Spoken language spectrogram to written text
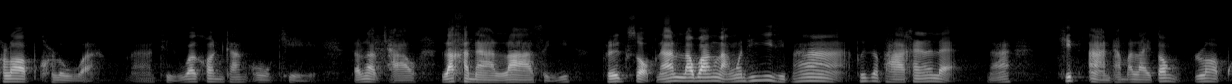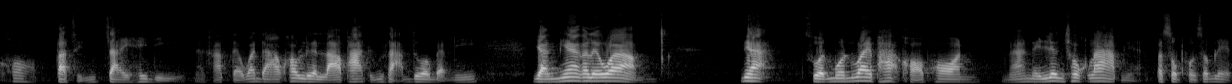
ครอบครัวนะถือว่าค่อนข้างโอเคสำหรับชาวลัคนาราศีพฤษภนะระวังหลังวันที่ 25 พฤษภาแค่นั้นแหละนะคิดอ่านทำอะไรต้องรอบคอบ ตัดสินใจให้ดี นะครับ แต่ว่าดาวเข้าเรือนลาพะถึงสามดวงแบบนี้ อย่างเนี้ยก็เรียกว่าเนี่ยสวดมนต์ไหว้พระขอพรนะในเรื่องโชคลาภเนี่ยประสบผลสำเร็จ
